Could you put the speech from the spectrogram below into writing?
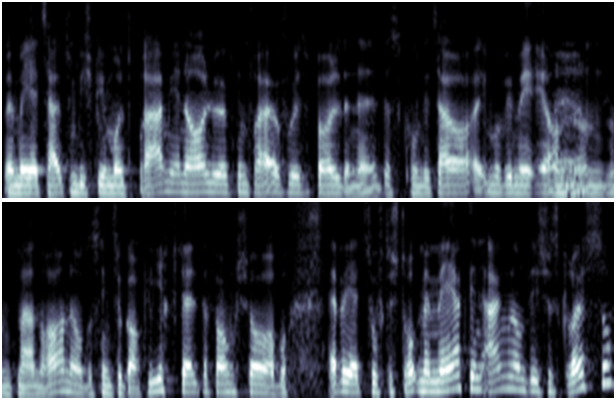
wenn man jetzt auch zum Beispiel mal die Prämien anschaut im Frauenfußball, dann äh, das kommt jetzt auch immer wie mehr an, ja. an, an die Männer ran oder sind sogar gleichgestellte Fang schon. Aber eben jetzt auf der Straße, man merkt in England ist es grösser.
